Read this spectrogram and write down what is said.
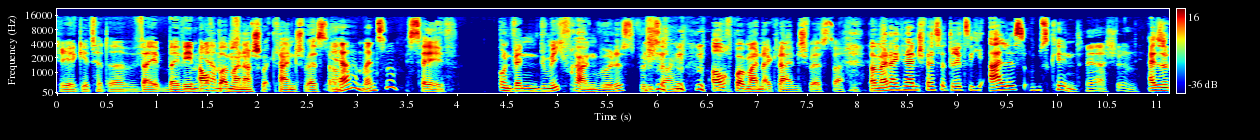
reagiert hätte, bei, bei wem Auch bei meiner Schwe kleinen Schwester. Ja, meinst du? Safe. Und wenn du mich fragen würdest, würde ich sagen, auch bei meiner kleinen Schwester. Bei meiner kleinen Schwester dreht sich alles ums Kind. Ja, schön. Also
